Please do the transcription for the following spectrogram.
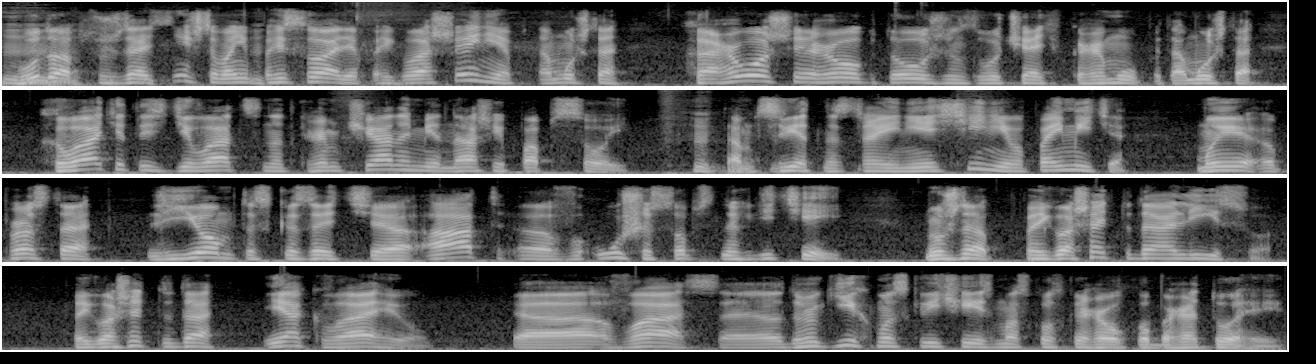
буду обсуждать с ней, чтобы они прислали приглашение, потому что хороший рок должен звучать в Крыму, потому что хватит издеваться над крымчанами нашей попсой. Там цвет настроения синий, вы поймите, мы э, просто льем, так сказать, э, ад э, в уши собственных детей. Нужно приглашать туда Алису, приглашать туда и аквариум, вас, других москвичей из Московской рок-лаборатории.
